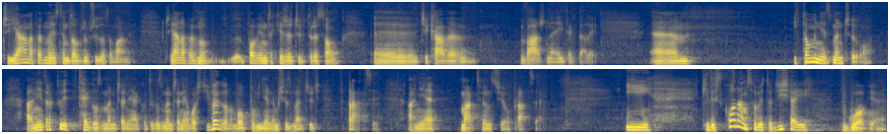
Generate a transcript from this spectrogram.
czy ja na pewno jestem dobrze przygotowany, czy ja na pewno powiem takie rzeczy, które są e, ciekawe, ważne i tak dalej. I to mnie zmęczyło. Ale nie traktuję tego zmęczenia jako tego zmęczenia właściwego, no bo powinienem się zmęczyć w pracy, a nie martwiąc się o pracę. I kiedy składam sobie to dzisiaj w głowie,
